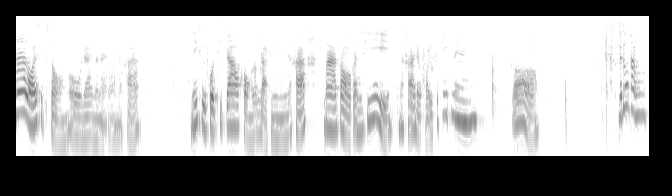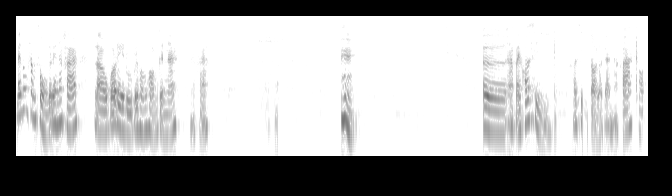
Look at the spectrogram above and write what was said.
ห้าร้อยสิบสองโอ้ได้มาแล้วนะคะ นี่คือพจน์ที่ 9 ของลำดับนี้นะคะ มาต่อกันที่นะคะ เดี๋ยวขออีกสักนิดนึง ก็ไม่ต้องทำไม่ต้องทำส่งก็ได้นะคะ เราก็เรียนรู้ไปพร้อม ๆ กันนะนะคะเอออะไปข้อสี่ข้อสี่ต่อแล้วกันนะคะ ต่อไป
